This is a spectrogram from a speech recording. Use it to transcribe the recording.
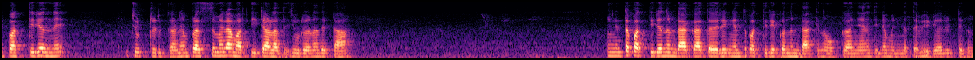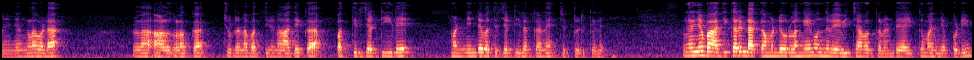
ഈ പത്തിരി ഒന്ന് ചുട്ടെടുക്കുകയാണ് പ്രസ് മല അമർത്തിയിട്ടാണത് ചുടുകണത് ഇട്ടാ. ഇങ്ങനത്തെ പത്തിരി ഒന്നും ഉണ്ടാക്കാത്തവർ ഇങ്ങനത്തെ പത്തിരിയൊക്കെ ഒന്ന് ഉണ്ടാക്കി നോക്കുക. ഞാനിതിന്റെ മുന്നത്തെ വീഡിയോയിൽ ഇട്ടിക്കണ് ഞങ്ങളവിടെ ഉള്ള ആളുകളൊക്കെ ചുടണ പത്തിരിയാണ്. ആദ്യമൊക്കെ പത്തിരി ചട്ടിയിൽ മണ്ണിന്റെ പത്തിരി ചട്ടിയിലൊക്കെയാണ് ചുട്ടെടുക്കൽ അങ്ങനെ ഞാൻ ബാജിക്കറി ഉണ്ടാക്കാൻ വേണ്ടി ഉരുളങ്കിഴങ്ങ് ഒന്ന് വേവിച്ചാൽ വെക്കണുണ്ട്. അതിക്ക് മഞ്ഞൾപ്പൊടിയും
